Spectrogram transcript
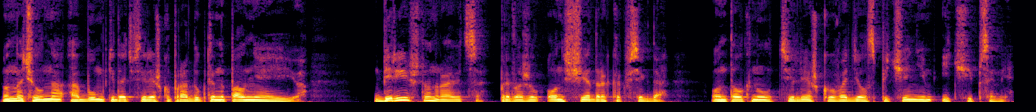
Он начал на обум кидать в тележку продукты, наполняя ее. «Бери, что нравится», — предложил он щедро, как всегда. Он толкнул тележку в отдел с печеньем и чипсами.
